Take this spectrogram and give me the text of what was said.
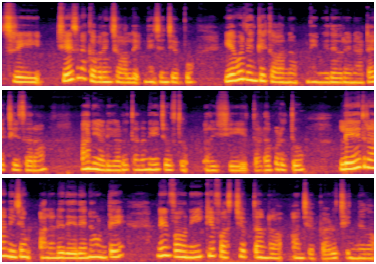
శ్రీ చేసిన కవరింగ్ చాలే నిజం చెప్పు. ఎవరు దీనికి కారణం? నీ మీద ఎవరైనా అటాక్ చేశారా? అని అడిగాడు తననే చూస్తూ. రిషి తడబడుతూ లేదురా నిజం. అలాంటిది ఏదైనా ఉంటే నేను నీకే ఫస్ట్ చెప్తాను రా అని చెప్పాడు చిన్నగా.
